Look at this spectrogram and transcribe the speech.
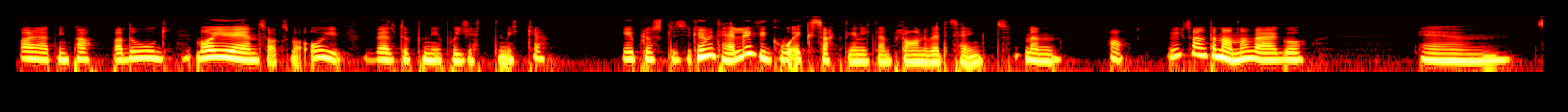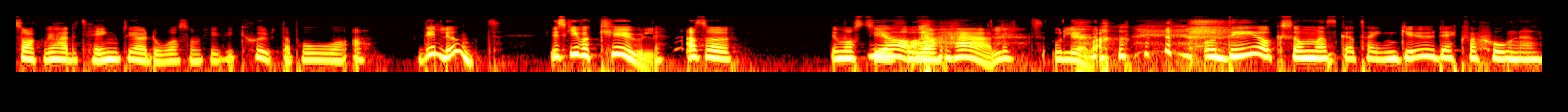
bara det här att min pappa dog var ju en sak som var oj, vält upp och ner på jättemycket. Helt plötsligt så kunde vi inte heller riktigt gå exakt enligt den plan vi hade tänkt. Men ja, vi fick ta en liten annan väg och eh, saker vi hade tänkt att göra då som vi fick skjuta på. Ja, det är lugnt. Det ska ju vara kul. Alltså, det måste ju Ja. få vara härligt att leva. Och det är också om man ska ta in Gud i ekvationen.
